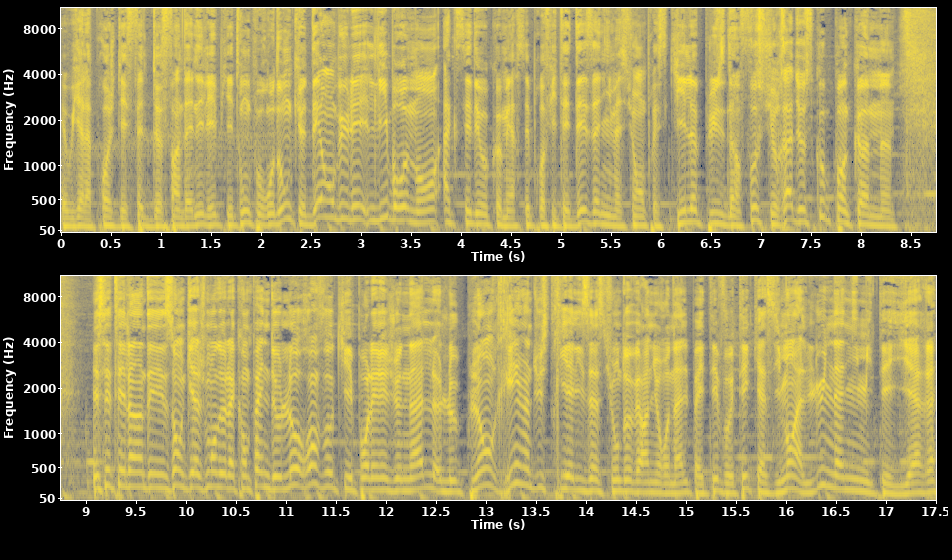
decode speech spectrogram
Et oui, à l'approche des fêtes de fin d'année, les piétons pourront donc déambuler librement, accéder au commerce et profiter des animations en presqu'île. Plus d'infos sur radioscoop.com. Et c'était l'un des engagements de la campagne de Laurent Vauquier pour les régionales. Le plan réindustrialisation d'Auvergne-Rhône-Alpes a été voté quasiment à l'unanimité hier.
